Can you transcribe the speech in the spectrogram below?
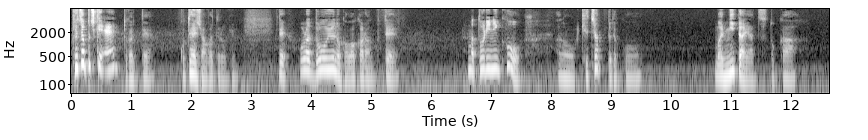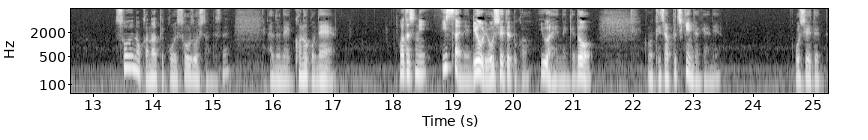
ケチャップチキン!」とか言ってこうテンション上がってるわけよで俺はどういうのか分からんくてまあ、鶏肉をあのケチャップでこうまあ、似たやつとかそういうのかなってこう想像したんですね。あのねこの子ね私に一切ね料理教えてとか言わへんねんけどこのケチャップチキンだけはね教えてって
